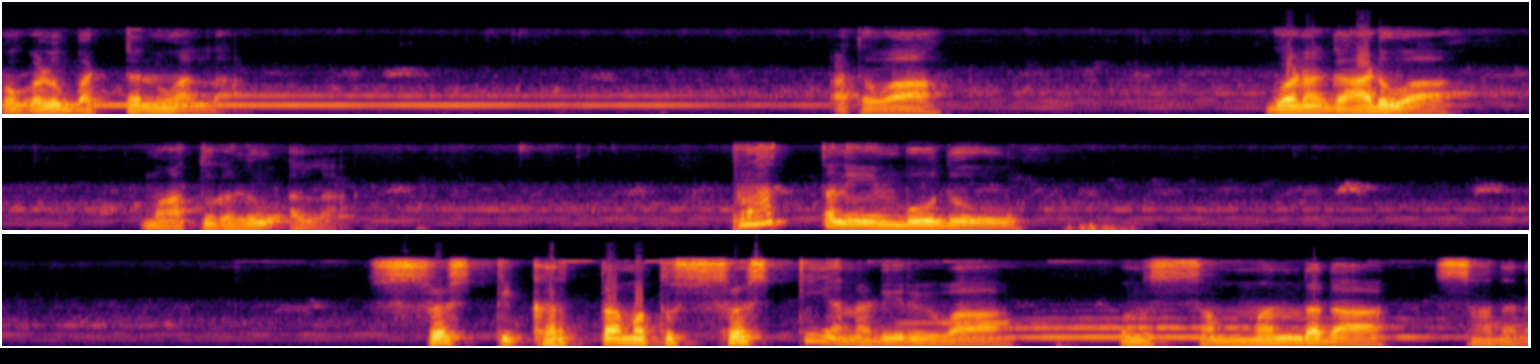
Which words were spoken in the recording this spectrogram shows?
ಹೊಗಳು ಬಟ್ಟನೂ ಅಲ್ಲ. ಅಥವಾ ಗೊಣಗಾಡುವ ಮಾತುಗಳೂ ಅಲ್ಲ. ಪ್ರಾರ್ಥನೆ ಎಂಬುದು ಸೃಷ್ಟಿಕರ್ತ ಮತ್ತು ಸೃಷ್ಟಿಯ ನಡಿರುವ ಒಂದು ಸಂಬಂಧದ ಸಾಧನ.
